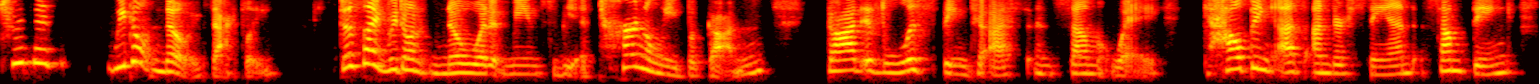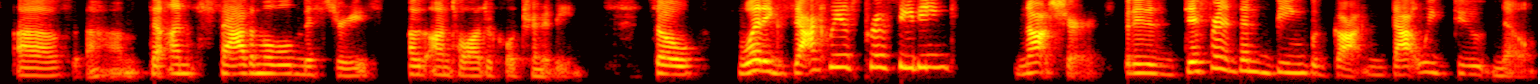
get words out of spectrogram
Truth is, we don't know exactly. Just like we don't know what it means to be eternally begotten, God is lisping to us in some way, helping us understand something of um, the unfathomable mysteries of the ontological trinity. So, what exactly is proceeding? Not sure, but it is different than being begotten. That we do know.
